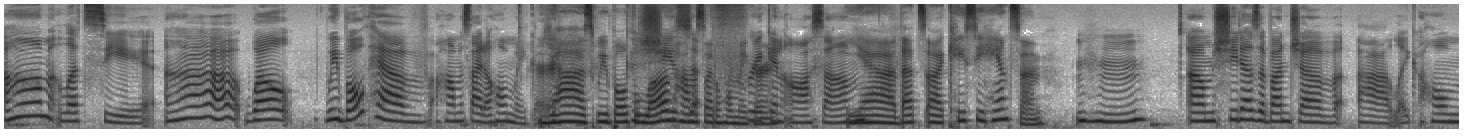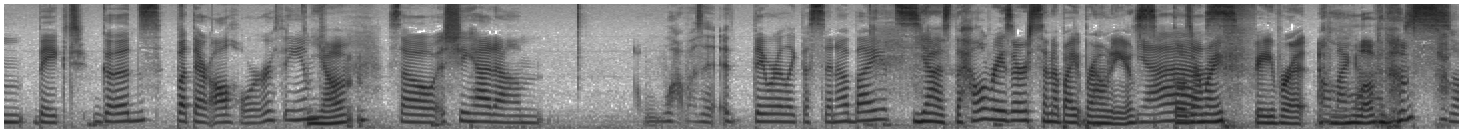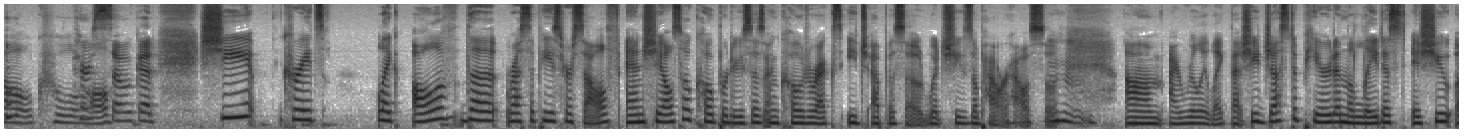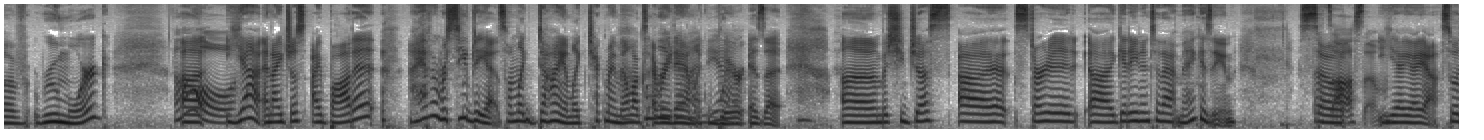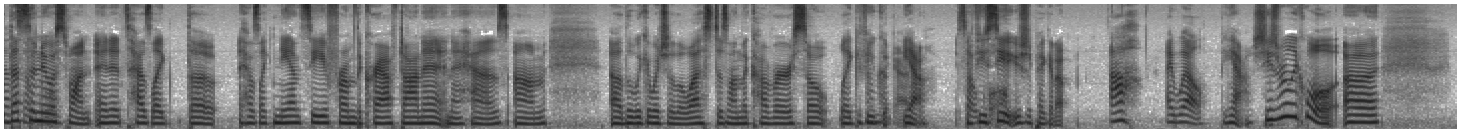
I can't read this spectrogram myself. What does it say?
Um, let's see. Uh, well, we both have Homicidal Homemaker. Yes, we both love Homicidal Homemaker. Freaking awesome. Yeah, that's uh, Casey Hansen. Mhm. Um, she does a bunch of uh like home baked goods, but they're all horror themed. Yep. So she had um, what was it? They were like the Cinnabites. Yes, the Hellraiser Cinnabite brownies. Yes. Those are my favorite. Oh my I god, love them So cool. They're so good. She creates like all of the recipes herself, and she also co-produces and co-directs each episode, which she's a powerhouse. So, Mm-hmm. um, I really like that. She just appeared in the latest issue of Rue Morgue. Uh, Oh. yeah, and I just I bought it. I haven't received it yet, so I'm like dying. Like check my mailbox Oh my every day. I'm like, yeah. where is it? Um, but she just uh, started uh, getting into that magazine. So that's awesome. Yeah, yeah, yeah. So that's, That's the so cool. newest one, and it has like the it has like Nancy from The Craft on it, and it has um, uh, the Wicked Witch of the West is on the cover. So like if you Oh could, God. yeah, So if you see it, you should pick it up. Ah, I will. But yeah, she's really cool. Uh,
